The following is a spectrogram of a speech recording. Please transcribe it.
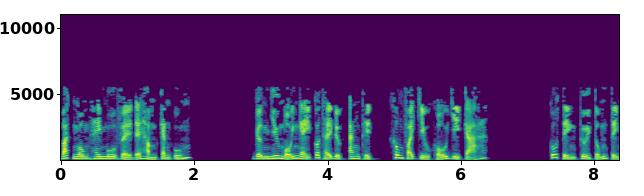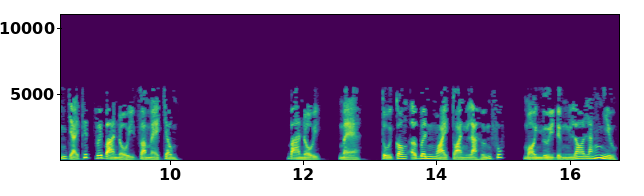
bác ngôn hay mua về để hầm canh uống. Gần như mỗi ngày có thể được ăn thịt, không phải chịu khổ gì cả. Cố tiện cười tủm tỉm giải thích với bà nội và mẹ chồng. Bà nội, mẹ, tụi con ở bên ngoài toàn là hưởng phúc, mọi người đừng lo lắng nhiều.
